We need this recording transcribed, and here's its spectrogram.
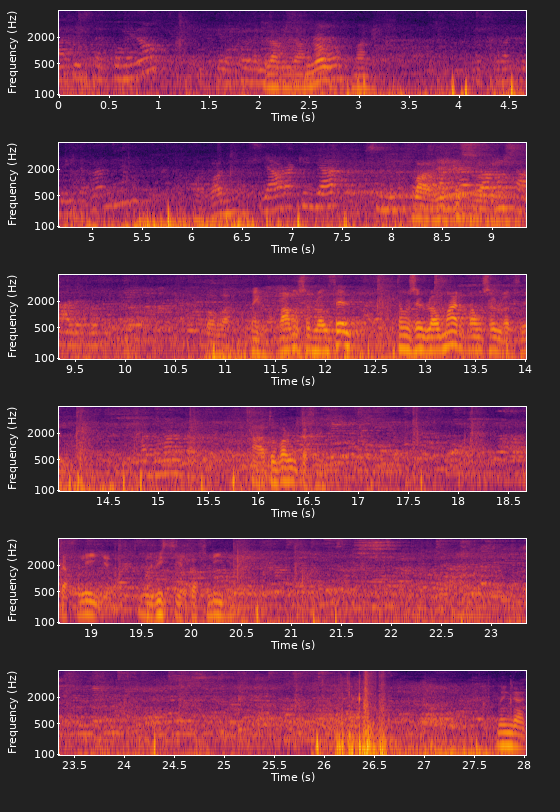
Aquí está el comedor. La en globo. Vale. Restaurante mediterráneo. Los baños. Y ahora aquí ya, Vale, escaleras, este es vamos hotel. Pues va. Venga, vamos al Blaucel. Estamos en Blaumar, vamos al Blaucel. A tomar un café. A tomar un café. Cafelillo. El vicio, cafelillo. Venga,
